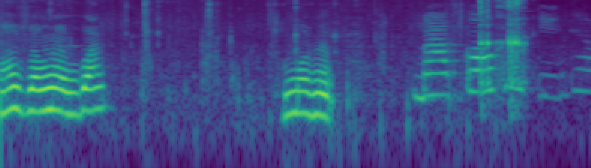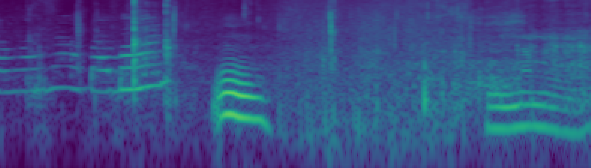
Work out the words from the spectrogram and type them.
nó sống lên quá. Một này mà cô không chín theo nó sao ba bốn ừ. Còn năm này hả?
